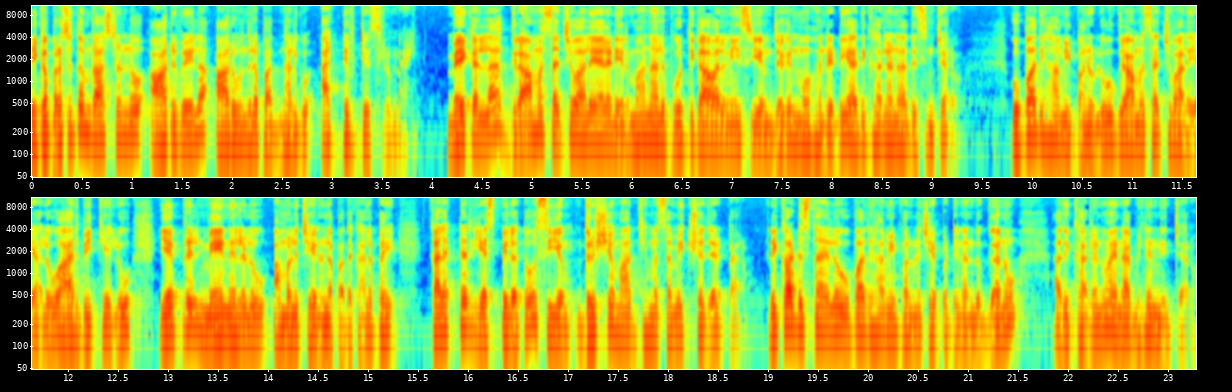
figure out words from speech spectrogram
ఇక ప్రస్తుతం రాష్ట్రంలో ఆరు వేల ఆరు వందల పద్నాలుగు యాక్టివ్ కేసులున్నాయి. మేకల్లా గ్రామ సచివాలయాల నిర్మాణాలు పూర్తి కావాలని సీఎం జగన్మోహన్ రెడ్డి అధికారులను ఆదేశించారు. ఉపాధి హామీ పనులు గ్రామ సచివాలయాలు ఆర్బీకేలు ఏప్రిల్ మే నెలలు అమలు చేయనున్న పథకాలపై కలెక్టర్ ఎస్పీలతో సీఎం దృశ్య మాధ్యమ సమీక్ష జరిపారు. రికార్డు స్థాయిలో ఉపాధి హామీ పనులు చేపట్టినందుకు గాను అధికారులను ఆయన అభినందించారు.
